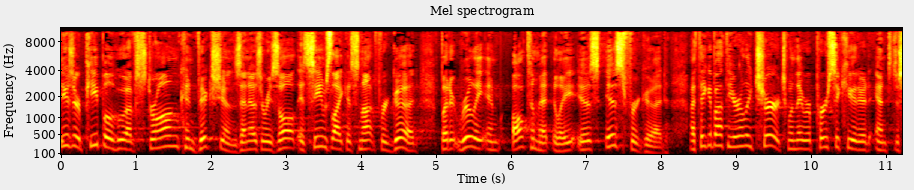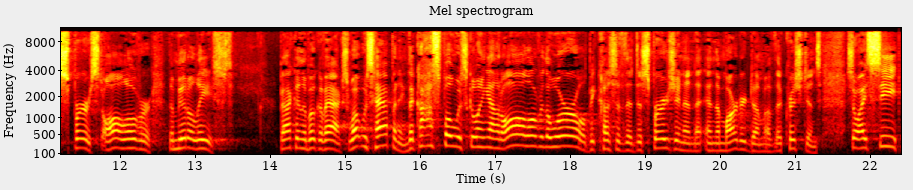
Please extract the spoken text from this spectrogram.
these are people who have strong convictions, and as a result, it seems like it's not for good, but it really and ultimately is, is for good. I think about the early church when they were persecuted and dispersed all over the Middle East. Back in the book of Acts, what was happening? The gospel was going out all over the world because of the dispersion and the, and the martyrdom of the Christians. So I see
